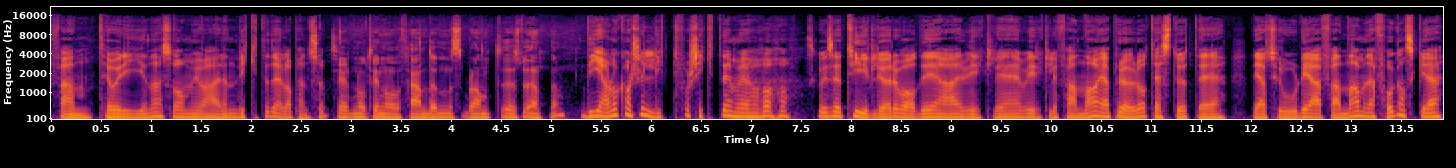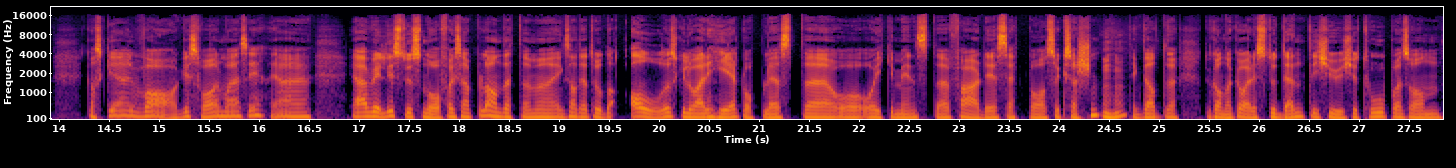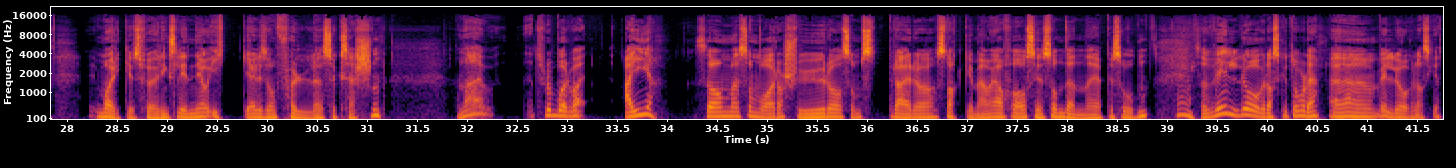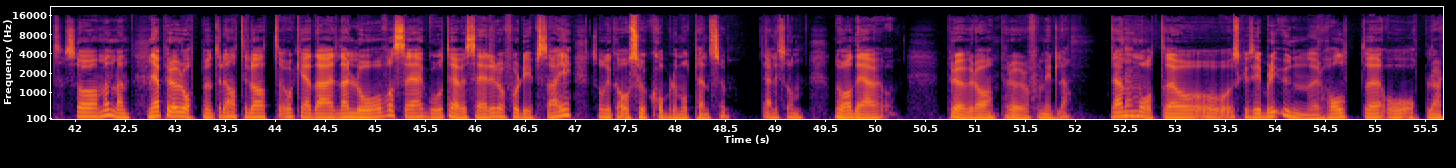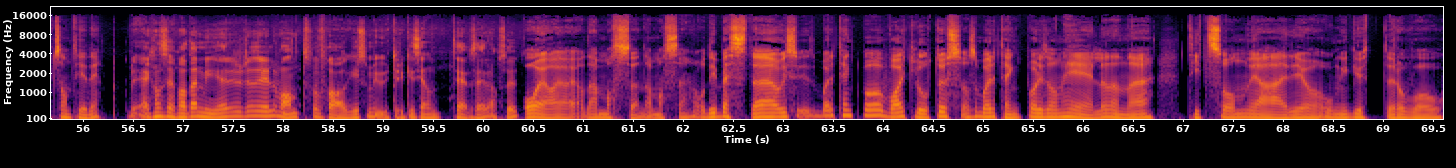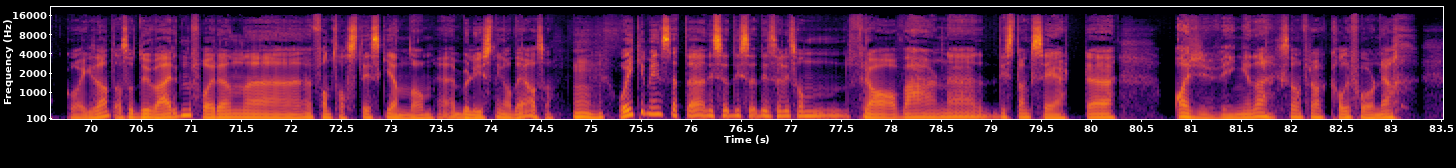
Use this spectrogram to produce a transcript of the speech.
fan-teoriene, som jo er en viktig del av pensum. Ser du noe til noen fandoms blant eh, studentene? De er nok kanskje litt forsiktige med å skal vi se, tydeliggjøre hva de er virkelig, virkelig fan av. Jeg prøver å teste ut det, det jeg tror de er fan av, men jeg får ganske, ganske vage svar, må jeg si. Jeg, jeg er veldig i stuss nå, for eksempel, om dette med, ikke sant? Jeg trodde alle skulle være helt opplest eh, og, og ikke minst eh, ferdig sett på Succession. Mhm. Tenkte at du, du kan da ikke være student i 2022 på en sånn markedsføringslinje og ikke liksom følge Succession. Nei, jeg tror det bare var ei som, som var à jour, og som pleier å snakke med meg, iallfall syns om denne episoden. Mm. Så veldig overrasket over det. Eh, veldig overrasket. Så, men, men. Men jeg prøver å oppmuntre deg til at ok, det er, det er lov å se gode TV-serier og fordype seg i, som du kan også koble mot pensum. Det er liksom noe av det jeg prøver å, prøver å formidle. Det er en Ja. måte å, å si, bli underholdt eh, og opplært samtidig. Jeg kan se for meg at det er mye relevant for faget som uttrykkes gjennom TV-serier. absolutt. Å ja, ja, ja, det er masse, det er masse. Og de beste og hvis vi Bare tenk på White Lotus, altså bare tenk på liksom hele denne tidsånden vi er i, og unge gutter og woke og ikke sant. Altså du verden for en eh, fantastisk gjennombelysning av det, altså. Mhm. Og ikke minst dette, disse, disse, disse litt sånn fraværende, distanserte arvingene liksom, fra California.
